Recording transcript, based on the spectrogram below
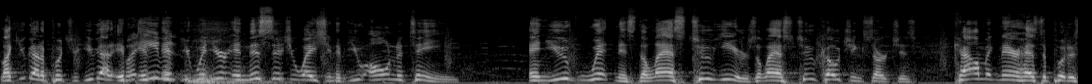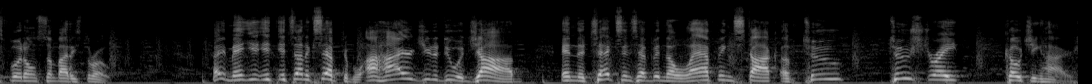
Like you got to put your. You got to. If, if, even, if you, when you're in this situation, if you own the team and you've witnessed the last two years, the last two coaching searches, Cal McNair has to put his foot on somebody's throat. Hey, man, it, it's unacceptable. I hired you to do a job, and the Texans have been the laughing stock of two, two straight coaching hires.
